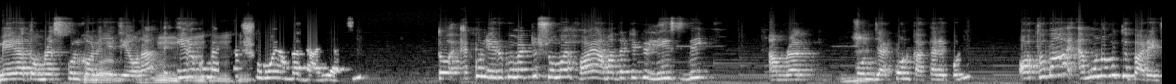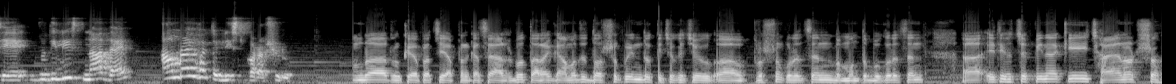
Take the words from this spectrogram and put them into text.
মেয়েরা তোমরা স্কুল কলেজে যেও না। এরকম একটা সময় আমরা দাঁড়িয়ে আছি। তো এখন এরকম একটা সময় হয় আমাদেরকে একটা লিস্ট দিক। আমরা কোন কোন কাতারে করি অথবা এমনও হতে পারে যে যদি লিস্ট না দেয়, আমরাই হয়তো লিস্ট করা শুরু। আমরা রুকিয়া প্রাচী আপনার কাছে আসব। তার আগে আমাদের দর্শকবৃন্দ কিছু কিছু প্রশ্ন করেছেন বা মন্তব্য করেছেন। এটি হচ্ছে পিনাকি ছায়ানট সহ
